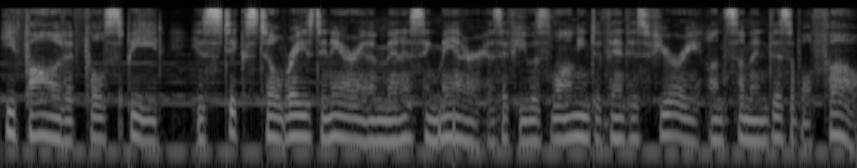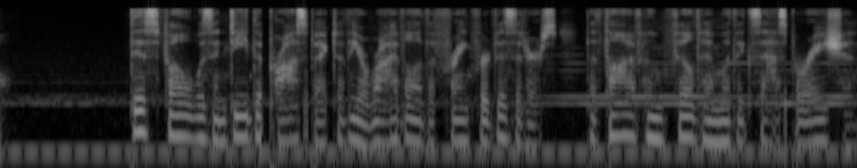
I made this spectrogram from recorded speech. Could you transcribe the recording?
He followed at full speed, his stick still raised in air in a menacing manner as if he was longing to vent his fury on some invisible foe. This foe was indeed the prospect of the arrival of the Frankfort visitors, the thought of whom filled him with exasperation.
